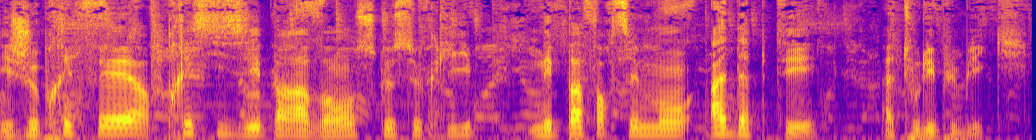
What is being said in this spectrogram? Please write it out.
et je préfère préciser par avance que ce clip n'est pas forcément adapté à tous les publics.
